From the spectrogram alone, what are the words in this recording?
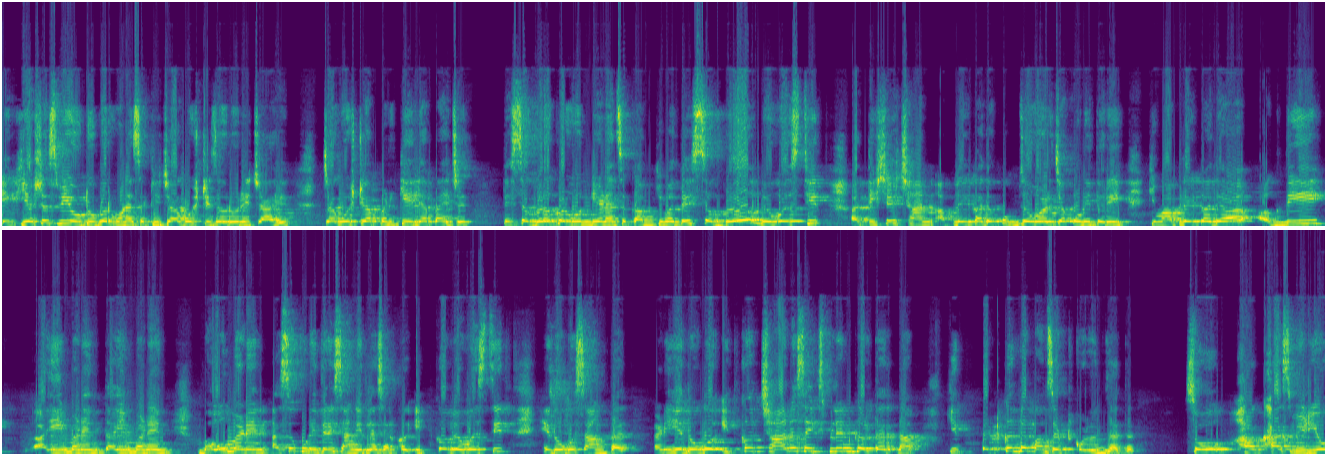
एक यशस्वी युट्यूबर होण्यासाठी ज्या गोष्टी जरुरीच्या आहेत ज्या गोष्टी आपण केल्या पाहिजेत ते सगळं कळवून घेण्याचं काम किंवा ते सगळं व्यवस्थित अतिशय छान आपल्या एखाद्या खूप जवळच्या कोणीतरी किंवा आपल्या एखाद्या अगदी आई म्हणेन ताई म्हणेन भाऊ म्हणेन असं कुणीतरी सांगितल्यासारखं इतकं व्यवस्थित हे दोघं सांगतात. आणि हे दोघं इतकं छान असं एक्सप्लेन करतात ना की पटकन त्या कॉन्सेप्ट कळून जातात. सो हा खास व्हिडिओ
